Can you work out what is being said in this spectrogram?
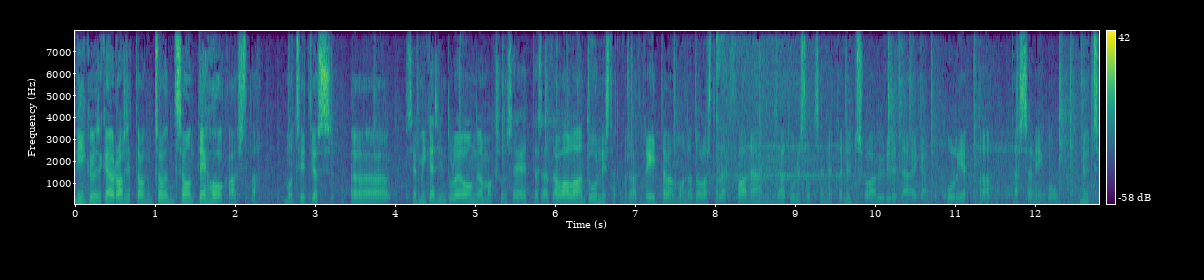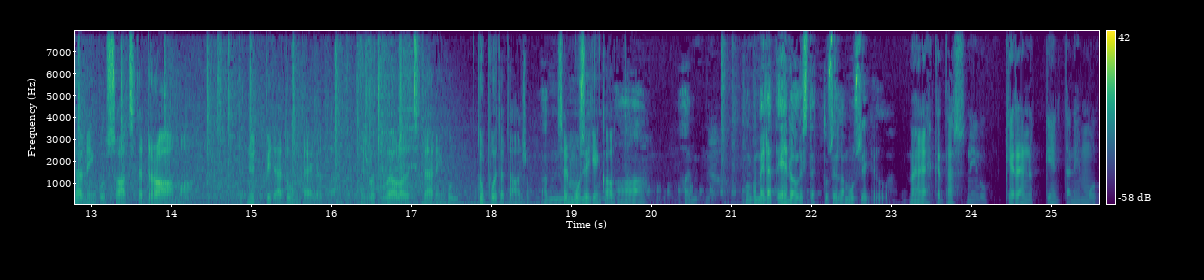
Niin, kyllä se käy rasittavaksi, se on, se on tehokasta mutta sitten jos öö, se, mikä siinä tulee ongelmaksi, on se, että sä tavallaan tunnistat, kun sä oot riittävän monta tuollaista leffaa nähnyt, niin sä tunnistat sen, että nyt sua yritetään ikään kuin kuljettaa tässä, niin kuin, nyt sä niin kuin saat sitä draamaa. Et nyt pitää tuntea jotain. Ja sulle tulee olo, että sitä niin kuin tuputetaan sun, sen musiikin kautta. Aa, onko meidät ehdollistettu sillä musiikilla? Mä en ehkä tässä niin kuin kerännyt kiinnittää niihin mu-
